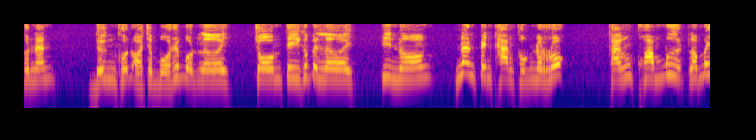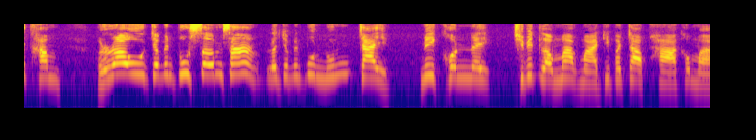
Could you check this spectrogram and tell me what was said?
คนนั้น ดึงคนออกจากโบสถ์ให้หมดเลย โจมตีเขาไปเลย พี่น้องนั่นเป็นทางของนรก ทางของความมืดเราไม่ทำเราจะเป็นผู้เสริมสร้าง เราจะเป็นผู้หนุนใจ มีคนในชีวิตเรามากมายที่พระเจ้าพาเข้ามา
